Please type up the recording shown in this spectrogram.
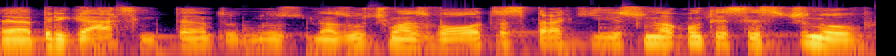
é, brigassem tanto nos, nas últimas voltas para que isso não acontecesse de novo.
